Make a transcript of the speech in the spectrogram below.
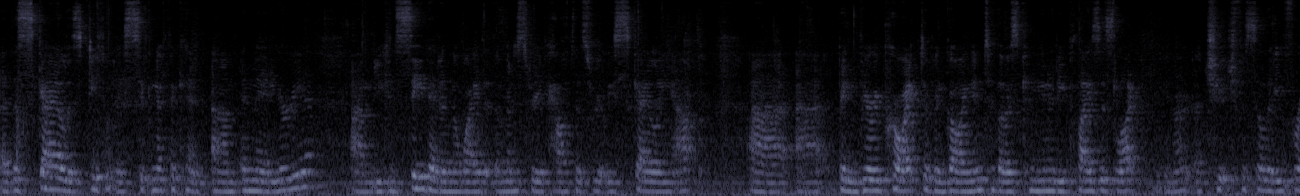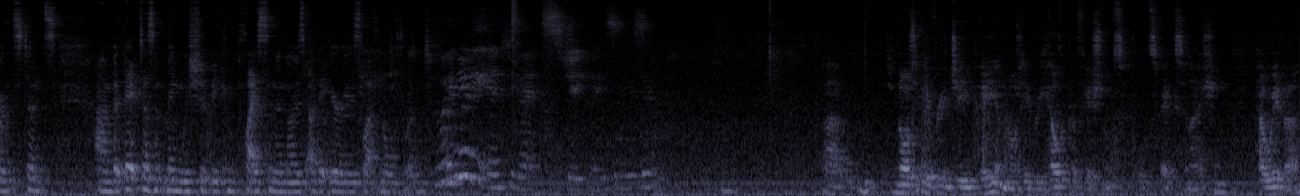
uh, the scale is definitely significant um, in that area. Um, you can see that in the way that the Ministry of Health is really scaling up uh, uh, being very proactive and going into those community places like you know a church facility, for instance. Um, but that doesn't mean we should be complacent in those other areas like Northland. Do we get any anti-vax GPs in New Zealand? Uh, not every GP and not every health professional supports vaccination. However,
